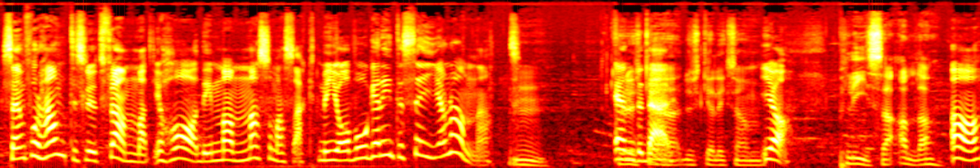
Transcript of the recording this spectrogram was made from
Sen får han till slut fram att jaha det är mamma som har sagt men jag vågar inte säga något annat Mm. Än du det ska, där. Du ska liksom Ja. plisa alla. Ja.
